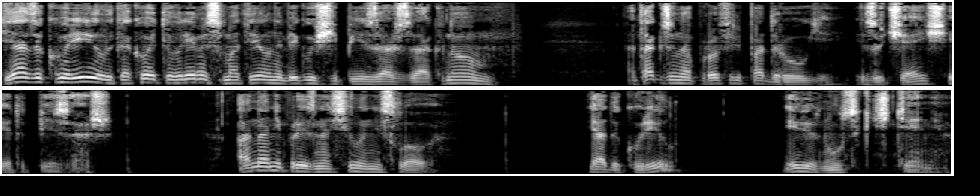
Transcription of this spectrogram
Я закурил и какое-то время смотрел на бегущий пейзаж за окном, а также на профиль подруги, изучающей этот пейзаж. Она не произносила ни слова. Я докурил и вернулся к чтению.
